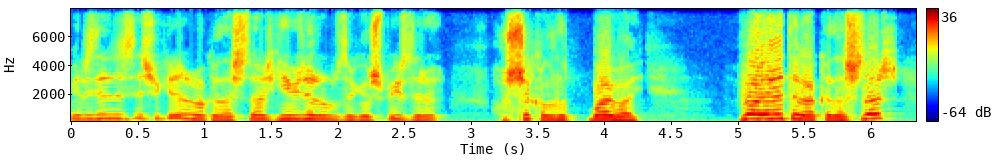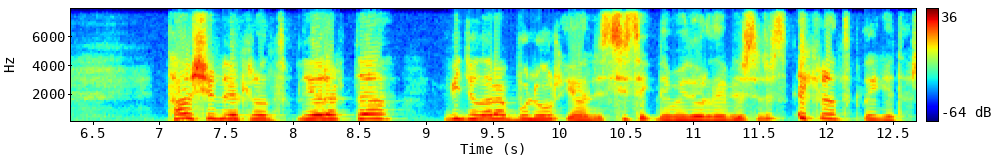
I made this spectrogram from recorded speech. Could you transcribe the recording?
Beni izlediğiniz için teşekkür ederim arkadaşlar. Yeni videolarımızda görüşmek üzere. Hoşçakalın. Bay bay. Ve ayrıca arkadaşlar tam şimdi ekrana tıklayarak da videolara blur yani sis eklemeyi de öğrenebilirsiniz. Ekrana tıklayın yeter.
